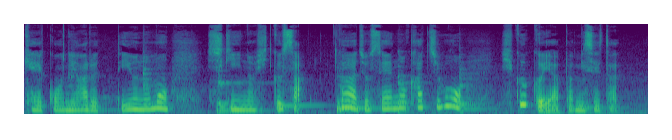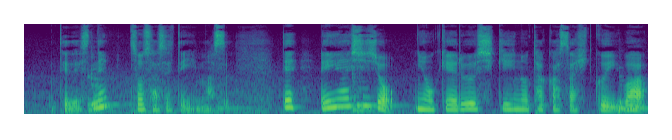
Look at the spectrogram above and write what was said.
傾向にあるっていうのも敷居の低さが女性の価値を低くやっぱ見せたってですねそうさせています。で恋愛市場における敷居の高さ低いは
